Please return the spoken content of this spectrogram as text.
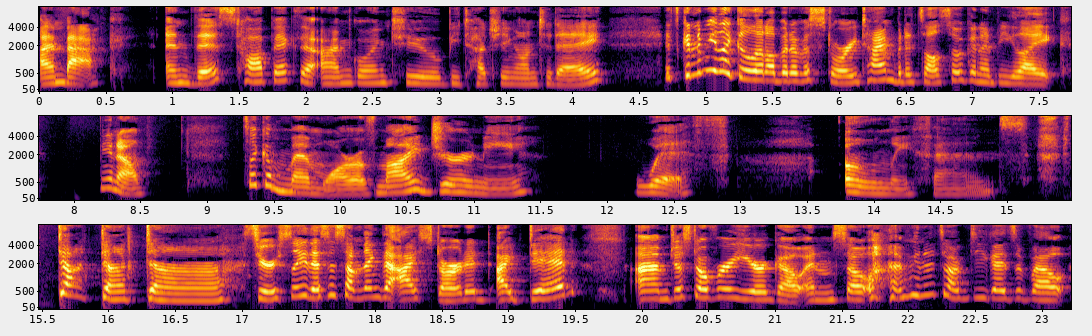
I'm back. And this topic that I'm going to be touching on today, it's going to be like a little bit of a story time, but it's also going to be like, you know, it's like a memoir of my journey with OnlyFans. Dun dun dun. Seriously, this is something that I started, I did um just over a year ago. And so I'm to talk to you guys about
